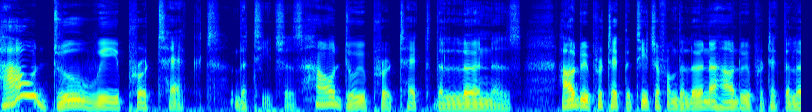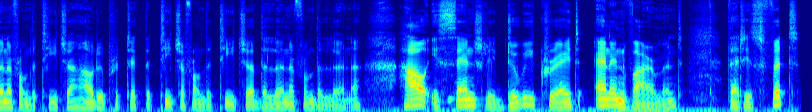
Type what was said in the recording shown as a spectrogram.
How do we protect the teachers? How do we protect the learners? How do we protect the teacher from the learner? How do we protect the learner from the teacher? How do we protect the teacher from the teacher, the learner from the learner? How essentially do we create an environment that is fit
